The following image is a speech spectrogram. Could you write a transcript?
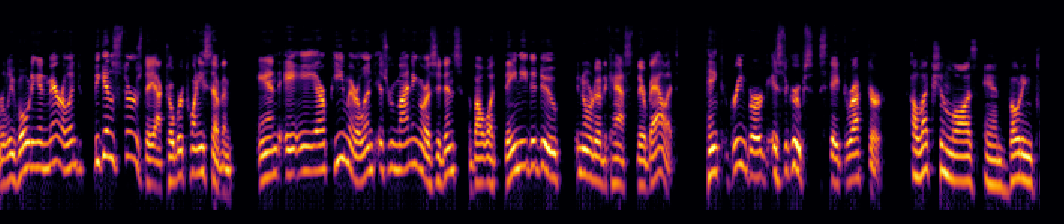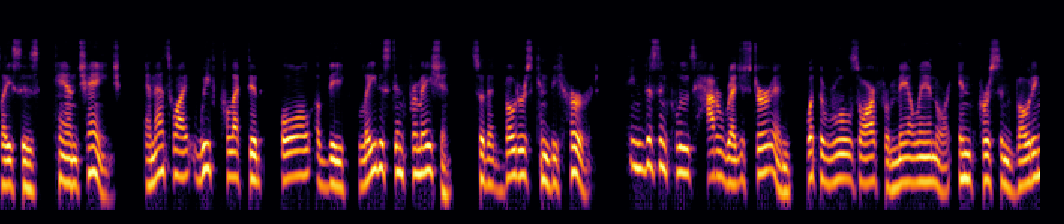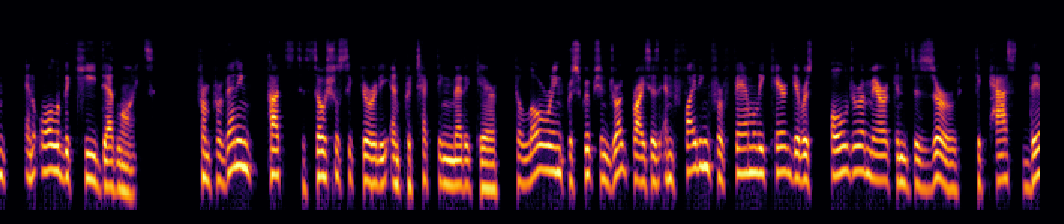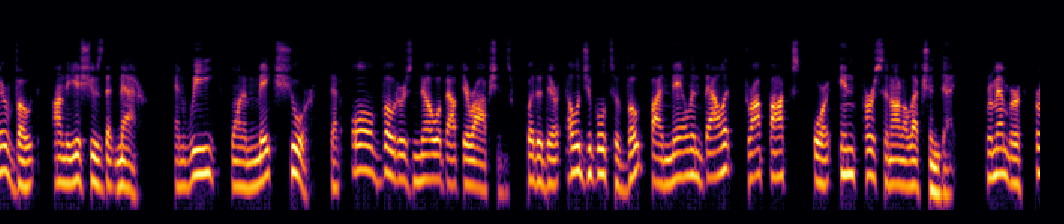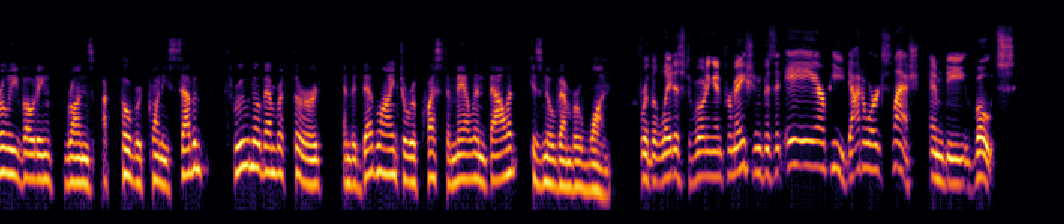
Early voting in Maryland begins Thursday, October 27th, and AARP Maryland is reminding residents about what they need to do in order to cast their ballot. Hank Greenberg is the group's state director. Election laws and voting places can change, and that's why we've collected all of the latest information so that voters can be heard. And this includes how to register and what the rules are for mail in or in person voting and all of the key deadlines. From preventing cuts to Social Security and protecting Medicare to lowering prescription drug prices and fighting for family caregivers, older Americans deserve to cast their vote on the issues that matter. And we want to make sure that all voters know about their options, whether they're eligible to vote by mail in ballot, drop box, or in person on election day. Remember, early voting runs October 27th through November 3rd, and the deadline to request a mail in ballot is November 1. For the latest voting information, visit aarp.org slash mdvotes.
